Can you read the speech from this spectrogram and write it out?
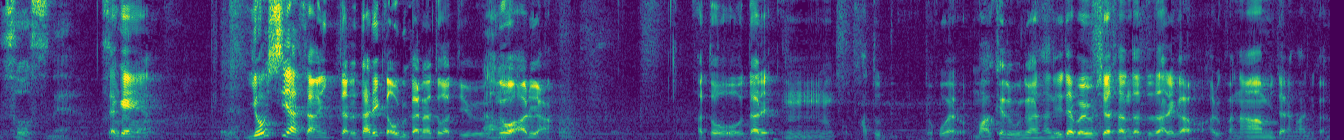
そうっすね。だけん吉谷さん行ったら誰かおるかなとかっていうのはあるやん。あと誰うんあとどこやろ。まあけどうどん屋さんで言えば吉谷さんだと誰かあるかなみたいな感じかな。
